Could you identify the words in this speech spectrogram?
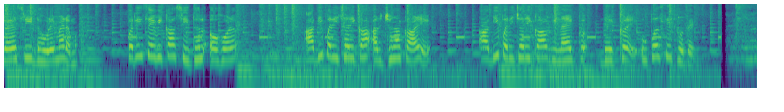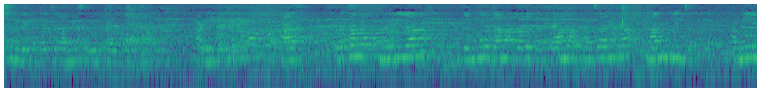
जयश्री ढवळे मॅडम परिसेविका शीतल अहोळ आदी परिचारिका अर्चना काळे आदी परिचारिका विनायक ढेकळे उपस्थित होते. प्रथम मुलीला जन्म ज्या माता देतात त्या मातांचं आणि त्या लहान मुलींचं. आम्ही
